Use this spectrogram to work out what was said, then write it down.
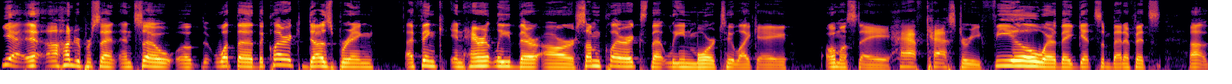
Yeah, hundred percent. And so, uh, what the the cleric does bring, I think inherently there are some clerics that lean more to like a almost a half castery feel, where they get some benefits. Uh,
